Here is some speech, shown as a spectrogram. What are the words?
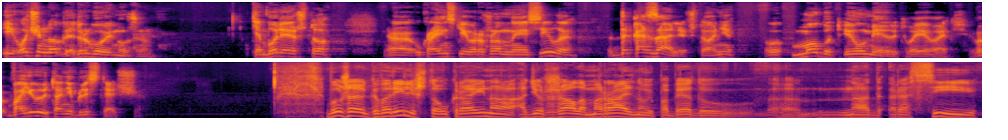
И очень многое другое нужно. Тем более, что э, украинские вооруженные силы доказали, что они э, могут и умеют воевать. Воюют они блестяще. Вы уже говорили, что Украина одержала моральную победу э, над Россией.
